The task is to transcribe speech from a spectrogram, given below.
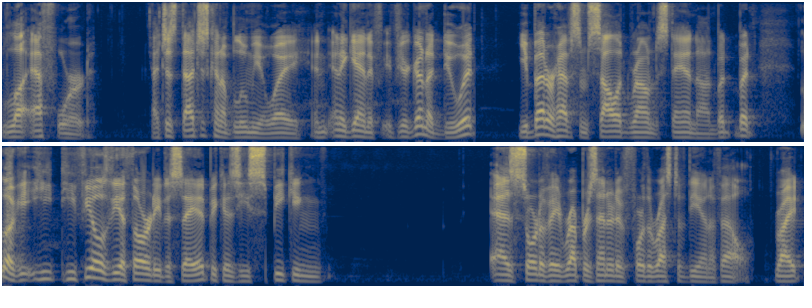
la f word. That just that just kind of blew me away. And and again, if if you're gonna do it, you better have some solid ground to stand on. But but look, he he feels the authority to say it because he's speaking as sort of a representative for the rest of the NFL right?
